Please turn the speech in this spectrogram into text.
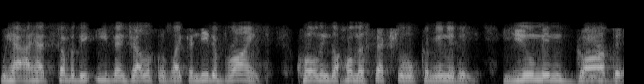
We had, I had some of the evangelicals like Anita Bryant calling the homosexual community human garbage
